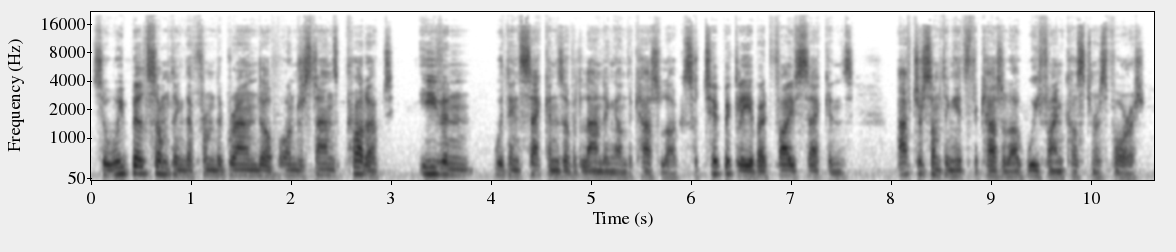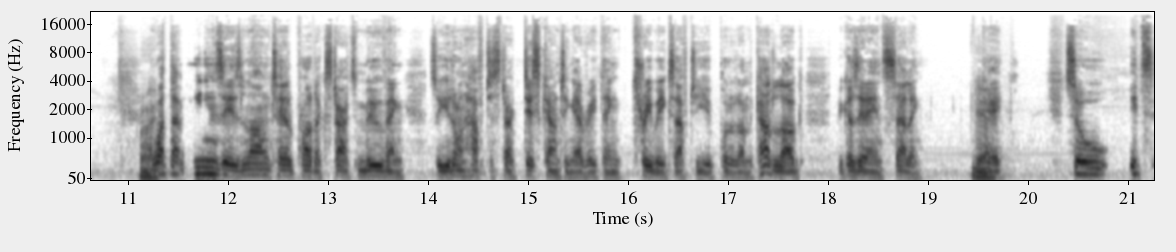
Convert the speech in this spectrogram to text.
So we built something that from the ground up understands product even within seconds of it landing on the catalog. So typically about five seconds after something hits the catalog, we find customers for it. Right. What that means is long tail product starts moving, so you don't have to start discounting everything three weeks after you put it on the catalog because it ain't selling. Yeah. Okay. So it's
